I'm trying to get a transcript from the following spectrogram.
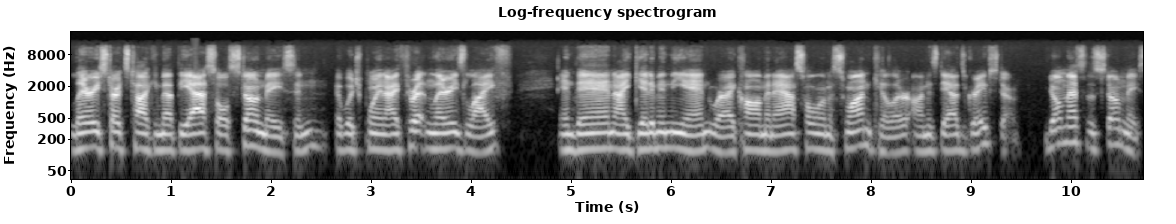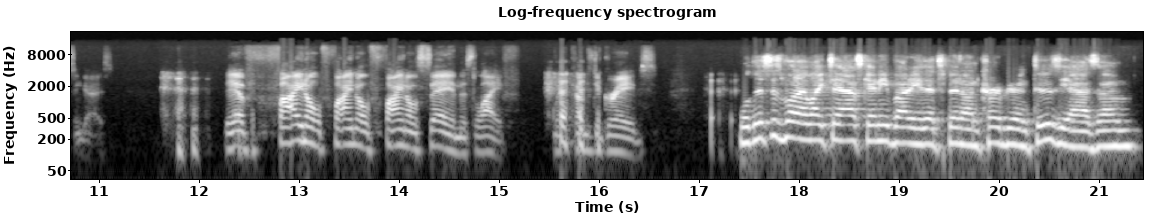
Larry starts talking about the asshole stonemason, at which point I threaten Larry's life. And then I get him in the end where I call him an asshole and a swan killer on his dad's gravestone. Don't mess with the stonemason guys. they have final, final, final say in this life when it comes to graves. Well, this is what I like to ask anybody that's been on Curb Your Enthusiasm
